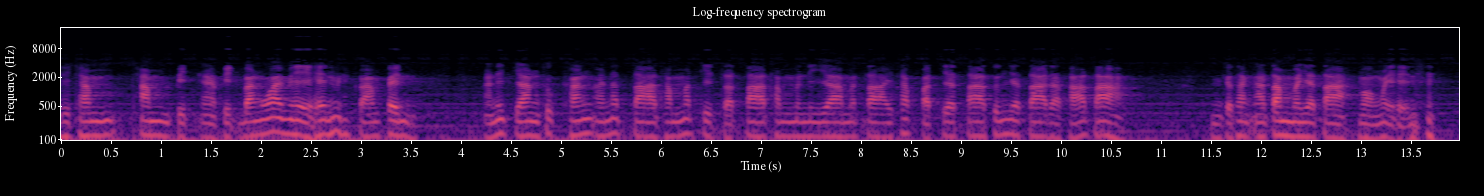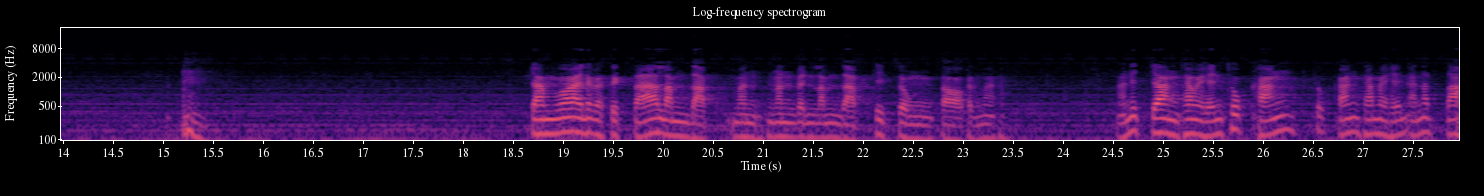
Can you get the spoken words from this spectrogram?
ที่ทำทำปิดปิดบังไว้ไม่เห็นความเป็น อนิจจังทุกครั้งอนัตตาธรรมจิตตาธรรมนิยามตาทัพปัจจตาสุญญตาดาภาตากระทั่งอาตมมยตามองไม่เห็น จำไว้แล้วก็ศึกษาลำดับมันมันเป็นลำดับที่ส่งต่อกันมาอันนี้จังทำให้เห็นทุกขังทุกขังทำให้เห็นอนัตตา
